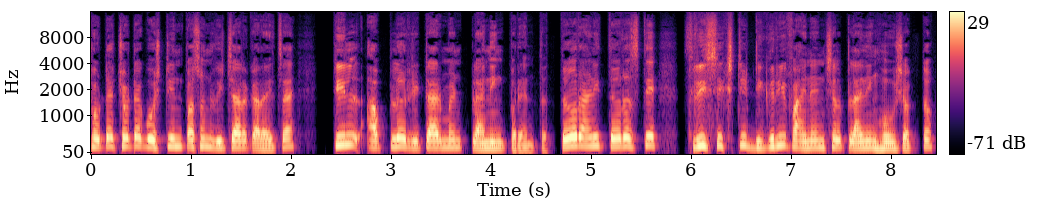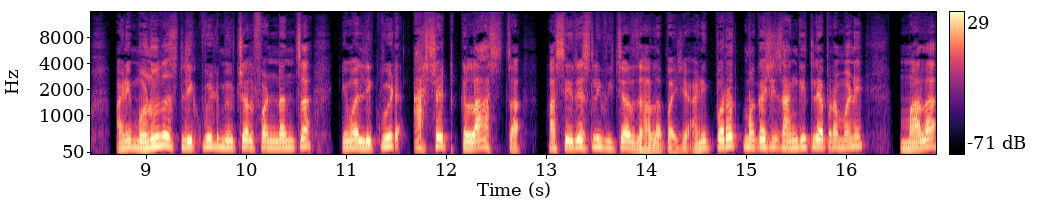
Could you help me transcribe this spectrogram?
छोट्या छोट्या गोष्टींपासून विचार करायचा आहे टिल आपलं रिटायरमेंट प्लॅनिंगपर्यंत तर आणि तरच ते three sixty degree financial planning होऊ शकतो. आणि म्हणूनच लिक्विड म्युच्युअल फंडांचा किंवा लिक्विड ॲसेट क्लासचा हा सिरियसली विचार झाला पाहिजे. आणि परत मगाशी सांगितल्याप्रमाणे मला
